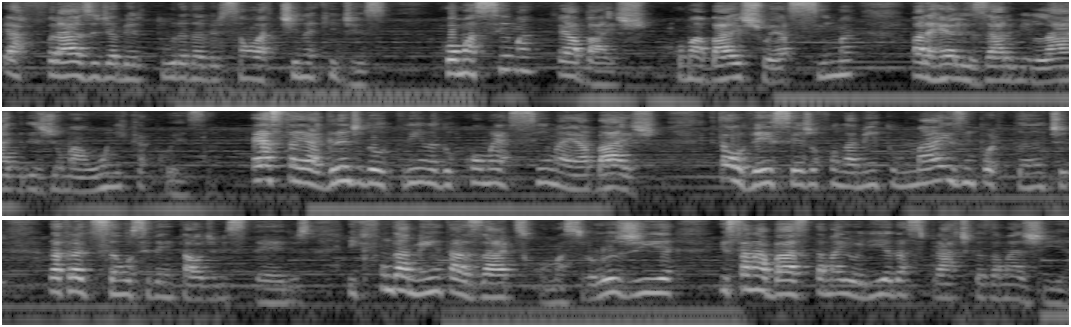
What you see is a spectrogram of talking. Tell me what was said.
é a frase de abertura da versão latina que diz: Como acima é abaixo, como abaixo é acima, para realizar milagres de uma única coisa. Esta é a grande doutrina do como é acima é abaixo, talvez seja o fundamento mais importante da tradição ocidental de mistérios e que fundamenta as artes como a astrologia e está na base da maioria das práticas da magia.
